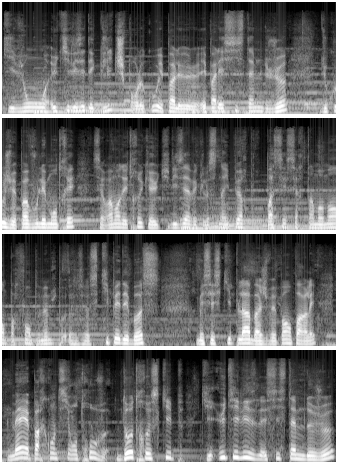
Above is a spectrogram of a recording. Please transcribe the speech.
qui vont utiliser des glitches pour le coup et pas, et pas les systèmes du jeu. Du coup, je vais pas vous les montrer. C'est vraiment des trucs à utiliser avec le sniper pour passer certains moments. Parfois, on peut même euh, skipper des boss. Mais ces skips là, bah, je vais pas en parler. Mais par contre, si on trouve d'autres skips qui utilisent les systèmes de jeu,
